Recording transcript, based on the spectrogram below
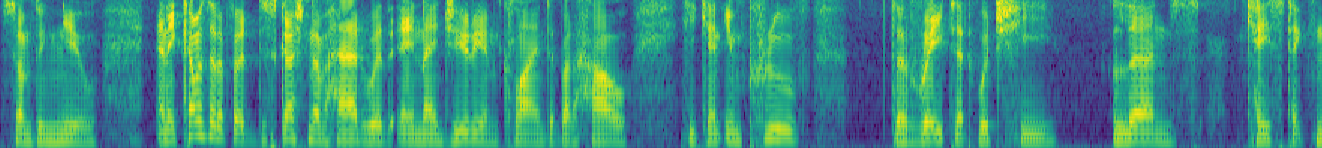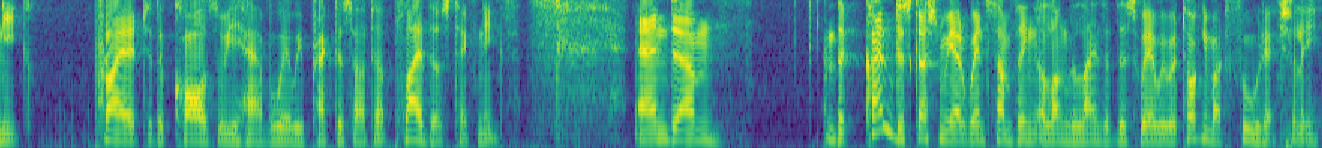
something new. And it comes out of a discussion I've had with a Nigerian client about how he can improve the rate at which he learns case technique prior to the calls we have where we practice how to apply those techniques. And um, the kind of discussion we had went something along the lines of this, where we were talking about food actually,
